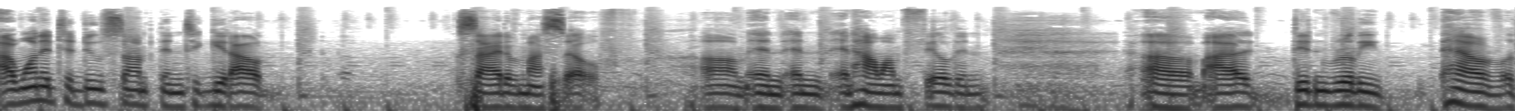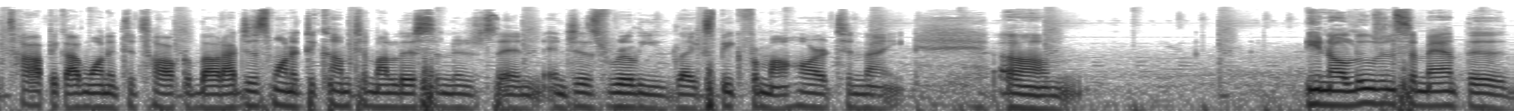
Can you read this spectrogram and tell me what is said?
i wanted to do something to get outside of myself um, and, and, and how i'm feeling um, i didn't really have a topic I wanted to talk about. I just wanted to come to my listeners and, and just really like speak from my heart tonight. Um, you know, losing Samantha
